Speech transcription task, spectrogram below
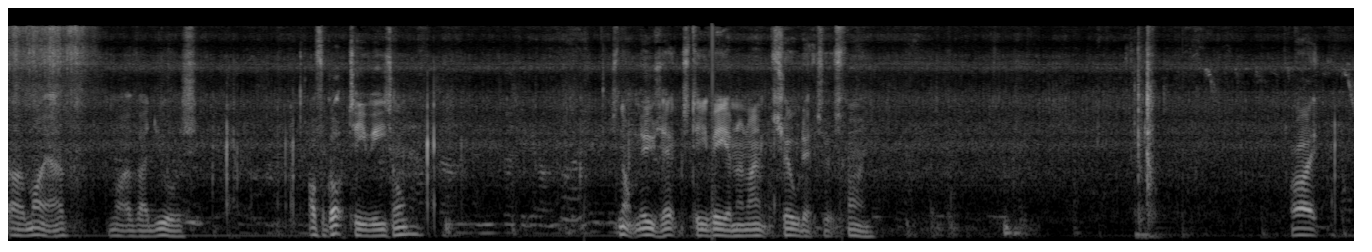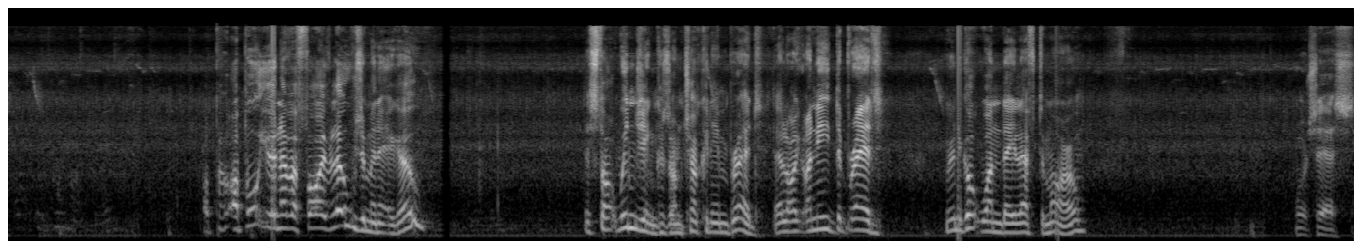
Oh, I might have. Might have had yours. I forgot TV's on. It's not music, it's TV, and I haven't showed it, so it's fine. Right. I, I bought you another five loaves a minute ago. They start whinging because I'm chucking in bread. They're like, I need the bread. We only got one day left tomorrow. Watch this.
